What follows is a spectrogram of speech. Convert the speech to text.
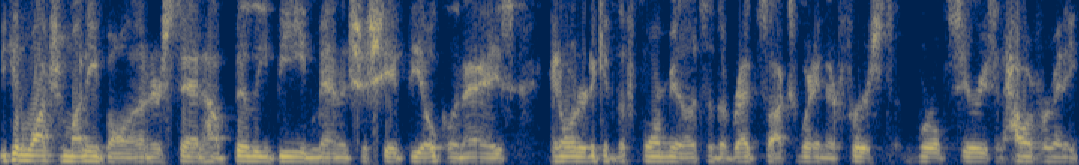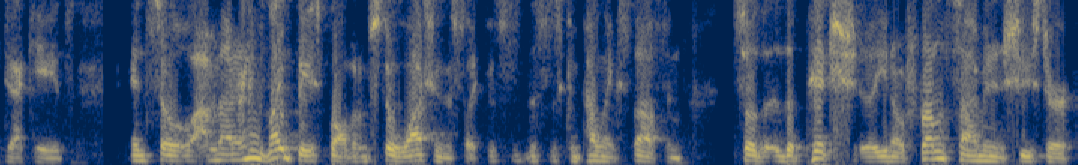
you can watch Moneyball and understand how Billy Beane managed to shape the Oakland A's in order to give the formula to the Red Sox winning their first World Series in however many decades. And so I'm not, I don't even like baseball, but I'm still watching this. Like this is this is compelling stuff. And so the, the pitch, you know, from Simon and Schuster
